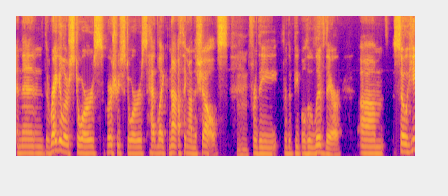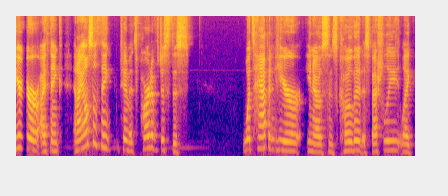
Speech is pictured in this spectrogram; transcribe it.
and then the regular stores grocery stores had like nothing on the shelves mm-hmm. for the for the people who live there um, so here i think and i also think tim it's part of just this what's happened here you know since covid especially like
